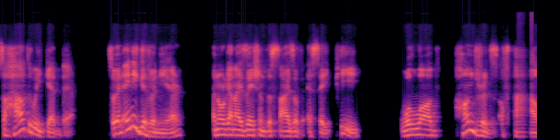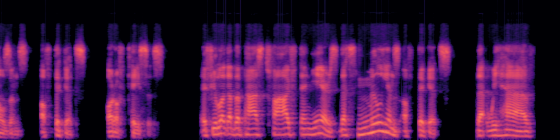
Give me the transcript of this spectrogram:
So, how do we get there? So, in any given year, an organization the size of SAP will log hundreds of thousands of tickets or of cases. If you look at the past five, ten years, that's millions of tickets that we have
